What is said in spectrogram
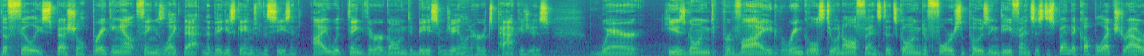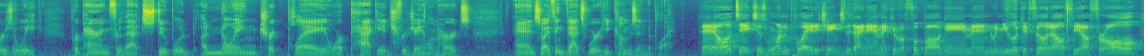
the Philly special, breaking out things like that in the biggest games of the season. I would think there are going to be some Jalen Hurts packages where he is going to provide wrinkles to an offense that's going to force opposing defenses to spend a couple extra hours a week preparing for that stupid, annoying trick play or package for Jalen Hurts. And so I think that's where he comes into play. Hey, all it takes is one play to change the dynamic of a football game. And when you look at Philadelphia, for all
